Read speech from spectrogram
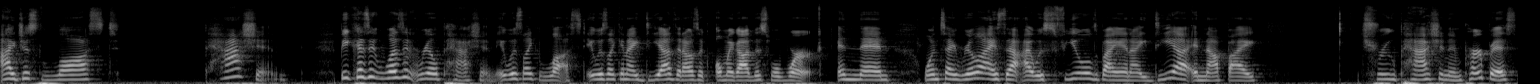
I just lost passion because it wasn't real passion. It was like lust. It was like an idea that I was like, oh my God, this will work. And then once I realized that I was fueled by an idea and not by true passion and purpose,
